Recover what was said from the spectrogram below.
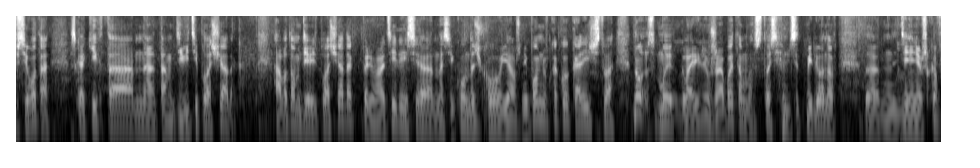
всего-то с каких-то там девяти площадок. А потом девять площадок превратились э, на секундочку, я уже не помню в какое количество. Ну, мы говорили уже об этом. 170 миллионов э, денежков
